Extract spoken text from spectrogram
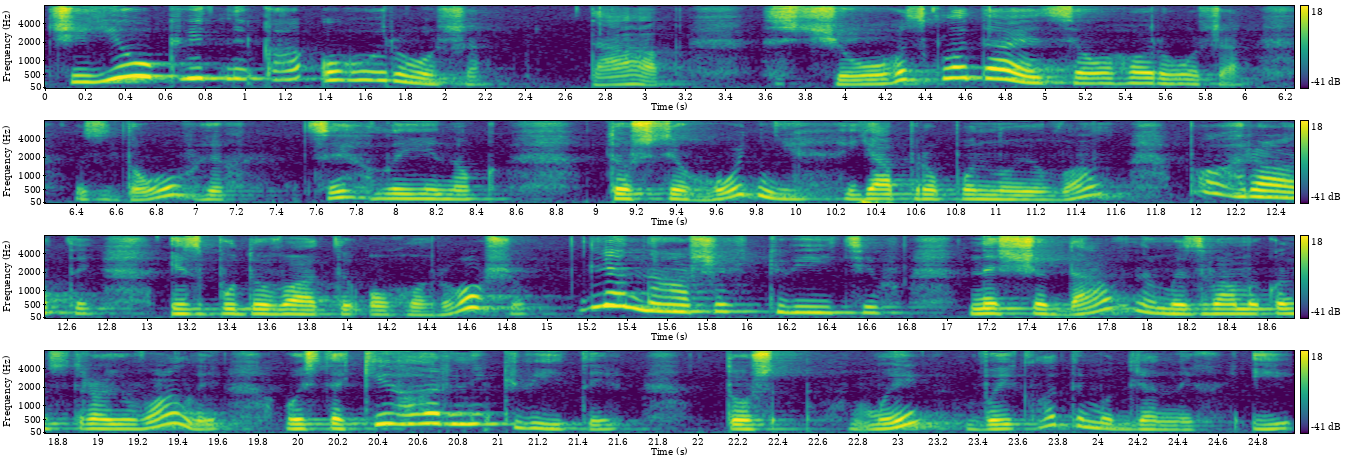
чи є у квітника огорожа? Так, з чого складається огорожа? З довгих цеглинок. Тож сьогодні я пропоную вам пограти і збудувати огорожу для наших квітів. Нещодавно ми з вами конструювали ось такі гарні квіти. Тож ми викладемо для них і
